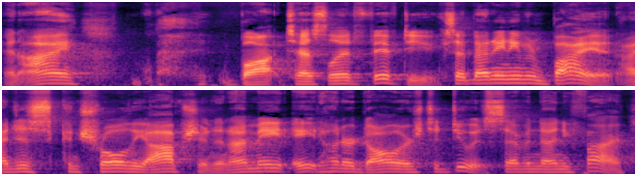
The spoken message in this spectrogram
and I bought Tesla at 50, except I didn't even buy it. I just control the option, and I made $800 to do it, 795.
